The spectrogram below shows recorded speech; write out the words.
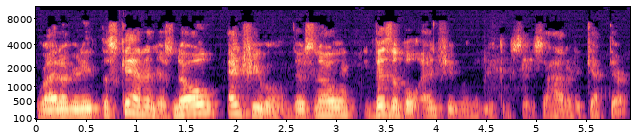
right underneath the skin, and there's no entry wound. There's no visible entry wound that you can see. So how did it get there?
